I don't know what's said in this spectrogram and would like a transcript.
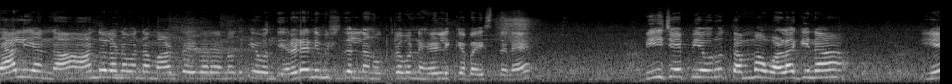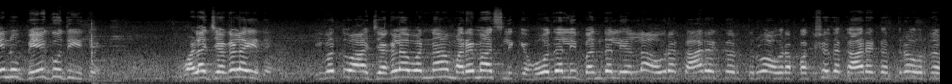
ರ್ಯಾಲಿಯನ್ನು, ಆಂದೋಲನವನ್ನು ಮಾಡ್ತಾ ಇದ್ದಾರೆ ಅನ್ನೋದಕ್ಕೆ ಒಂದು ಎರಡೇ ನಿಮಿಷದಲ್ಲಿ ನಾನು ಉತ್ತರವನ್ನು ಹೇಳಲಿಕ್ಕೆ ಬಯಸ್ತೇನೆ. ಬಿ ಜೆ ಪಿಯವರು ತಮ್ಮ ಒಳಗಿನ ಏನು ಬೇಗುದಿ ಇದೆ, ಒಳ ಜಗಳ ಇದೆ, ಇವತ್ತು ಆ ಜಗಳವನ್ನು ಮರೆಮಾಚಲಿಕ್ಕೆ ಹೋದಲ್ಲಿ ಬಂದಲ್ಲಿ ಎಲ್ಲ ಅವರ ಕಾರ್ಯಕರ್ತರು, ಅವರ ಪಕ್ಷದ ಕಾರ್ಯಕರ್ತರು ಅವ್ರನ್ನ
